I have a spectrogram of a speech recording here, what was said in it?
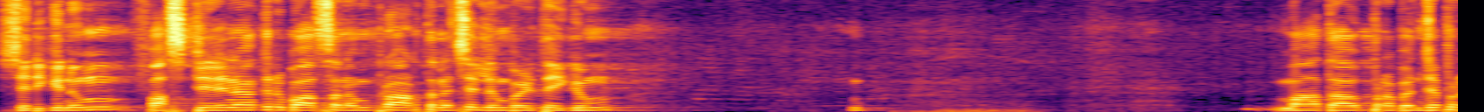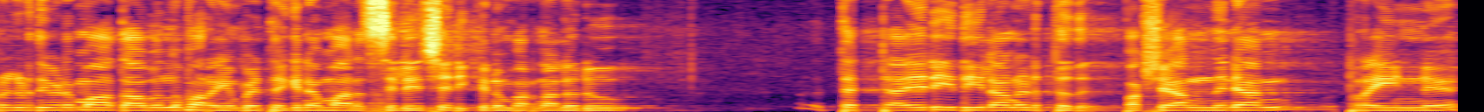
ശരിക്കും ഫസ്റ്റിൽ ഞാൻ കൃപാസനം പ്രാർത്ഥന ചെല്ലുമ്പോഴത്തേക്കും മാതാവ് പ്രപഞ്ച പ്രകൃതിയുടെ മാതാവ് എന്ന് പറയുമ്പോഴത്തേക്കും ഞാൻ മനസ്സിൽ ശരിക്കും പറഞ്ഞാൽ ഒരു തെറ്റായ രീതിയിലാണ് എടുത്തത്. പക്ഷേ അന്ന് ഞാൻ ട്രെയിനിന്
